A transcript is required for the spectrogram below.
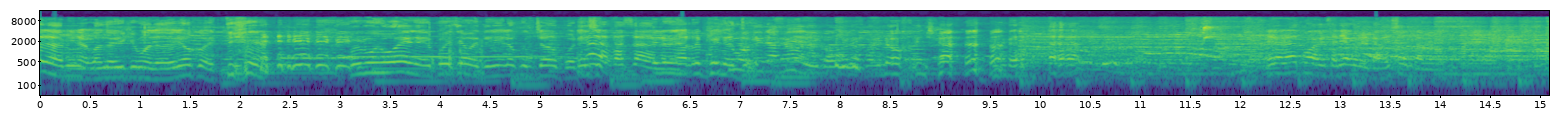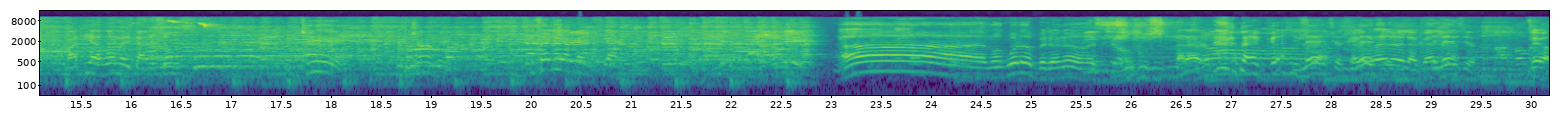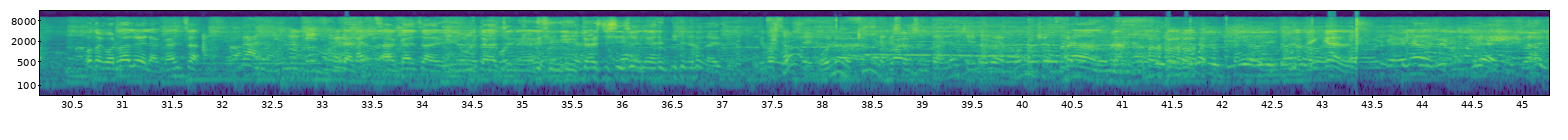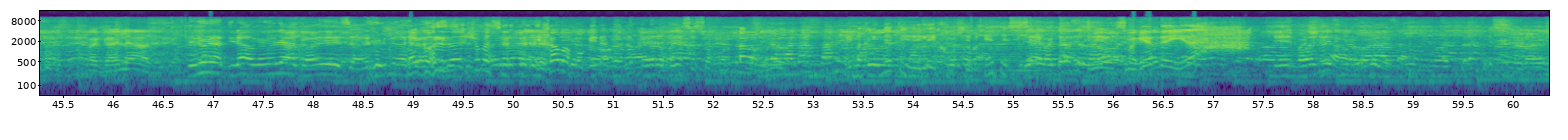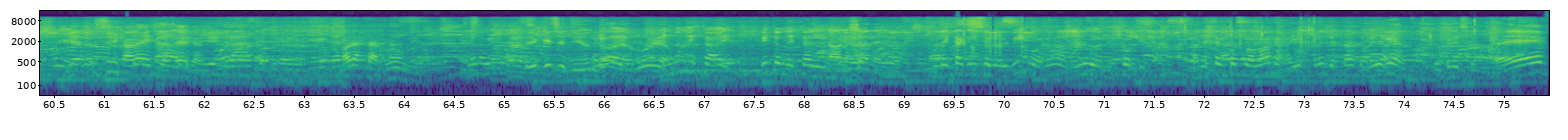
gustó la mina cuando dijimos lo del ojo de Steven. Fue muy buena y después decíamos que tenía el ojo hinchado por eso. la Era una re Tuvo que ir a médico, boludo, con el ojo hinchado. Era la época que salía con el cabezón también. Matías Gómez el cabezón. Che, acuerdo, pero no. Tarado. La calza. Silencio, ¿Te acordás lo de la calza? Silencio. Seba, ¿vos te acordás lo de la calza? Mira, La calza de que me estaba llena de, estaba llena de mierda. ¿Qué pasó? Boludo, ¿quién era que se sentaba al noche? ¿No era concha? Fran, Fran. Ricardo, bacalao. Tiene una tirada, me duele la cabeza. me duele la ¿Te cabeza. acordás? Yo me alejaba porque era un que no lo podías soportar. Imagínate de lejos, imagínate cerca. Imagínate ahí, ¡ah! De para allá, Ahora se acerca. Ahora está rubia. ¿De qué se tiene de dónde está ahí? ¿Viste dónde está el... No, no sé dónde vive. ¿Dónde está que hizo no, el shopping? ¿Dónde está el Coso Habana? Ahí enfrente está todavía. Lucrecia. Eh,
